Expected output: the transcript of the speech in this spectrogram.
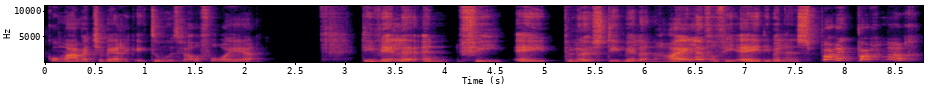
kom maar met je werk, ik doe het wel voor je. Die willen een VA+, die willen een high-level VA, die willen een sparringpartner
